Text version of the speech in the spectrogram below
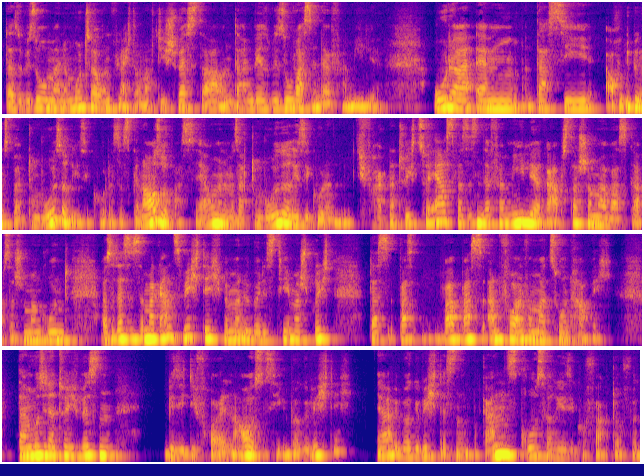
da sowieso meine Mutter und vielleicht auch noch die Schwester und da haben wir sowieso was in der Familie. Oder ähm, dass sie, auch übrigens beim Thromboserisiko, das ist genauso was. Ja? Und wenn man sagt Thromboserisiko, dann ich frage natürlich zuerst, was ist in der Familie? Gab es da schon mal was? Gab es da schon mal einen Grund? Also das ist immer ganz wichtig, wenn man über das Thema spricht, dass, was, was an Vorinformationen habe ich. Dann muss ich natürlich wissen, wie sieht die Frau denn aus? Ist sie übergewichtig? Ja, Übergewicht ist ein ganz großer Risikofaktor für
